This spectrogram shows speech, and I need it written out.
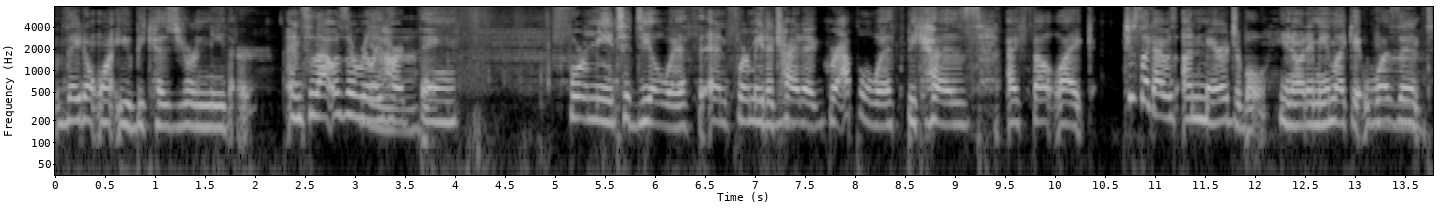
they don't want you because you're neither. And so that was a really yeah. hard thing for me to deal with and for me to mm-hmm. try to grapple with because I felt like just like I was unmarriageable, you know what I mean? Like it wasn't,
